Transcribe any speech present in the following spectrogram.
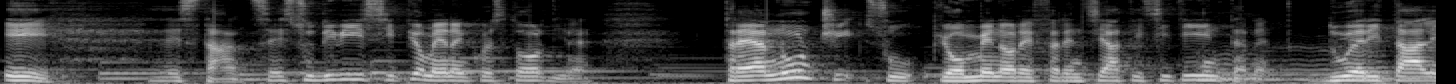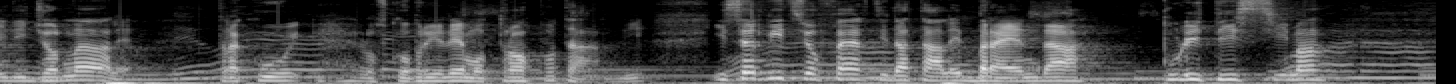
e stanze suddivisi più o meno in quest'ordine. Tre annunci su più o meno referenziati siti internet, due ritali di giornale, tra cui, lo scopriremo troppo tardi, i servizi offerti da tale Brenda, pulitissima,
